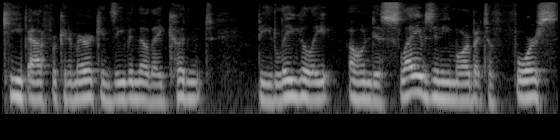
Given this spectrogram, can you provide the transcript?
keep African Americans, even though they couldn't be legally owned as slaves anymore, but to force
